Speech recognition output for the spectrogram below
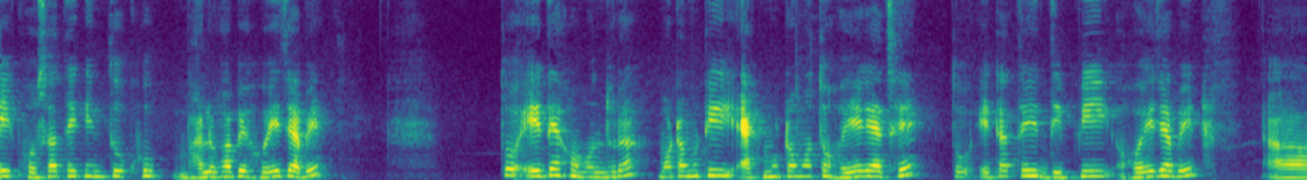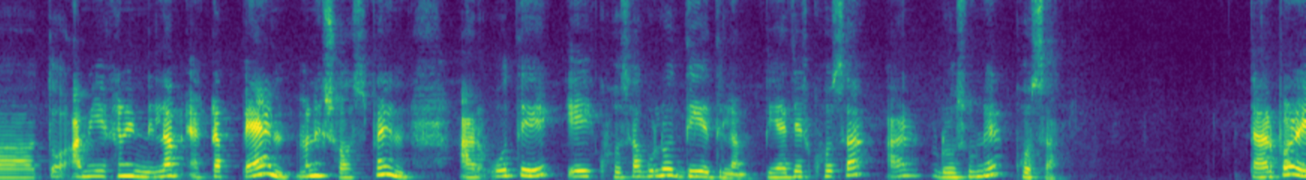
এই খোসাতে কিন্তু খুব ভালোভাবে হয়ে যাবে। তো এই দেখো বন্ধুরা, মোটামুটি এক মুঠো মতো হয়ে গেছে। তো এটাতে দিব্যি হয়ে যাবে। তো আমি এখানে নিলাম একটা প্যান মানে সসপ্যান, আর ওতে এই খোসাগুলো দিয়ে দিলাম, পেঁয়াজের খোসা আর রসুনের খোসা। তারপরে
